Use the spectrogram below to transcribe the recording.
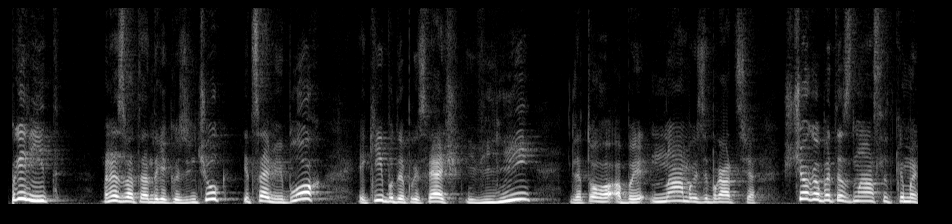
Привіт! Мене звати Андрій Козінчук, і це мій блог, який буде присвячений війні для того, аби нам розібратися, що робити з наслідками,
